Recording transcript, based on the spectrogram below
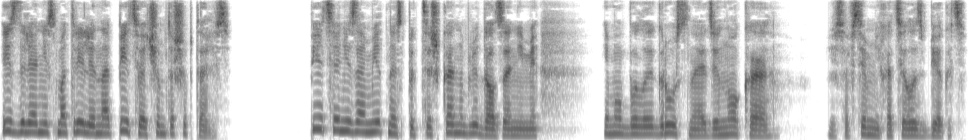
Издали они смотрели на Петю, о чем-то шептались. Петя незаметно из-под тяжка наблюдал за ними. Ему было и грустно, и одиноко, и совсем не хотелось бегать.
